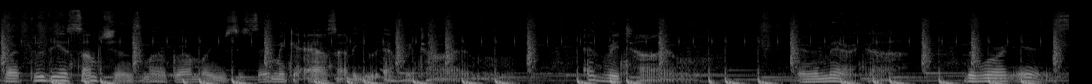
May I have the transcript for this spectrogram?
but through the assumptions, my grandma used to say, make an ass out of you every time. Every time. In America, the word is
